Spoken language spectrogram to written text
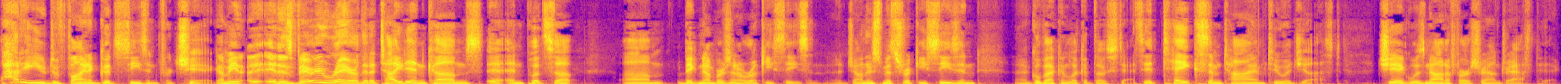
How do you define a good season for Chig? I mean, it is very rare that a tight end comes and puts up um, big numbers in a rookie season. Uh, Jonnu Smith's rookie season, uh, go back and look at those stats. It takes some time to adjust. Chig was not a first round draft pick.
